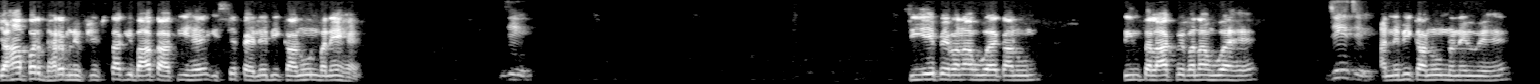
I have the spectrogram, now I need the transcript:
जहाँ पर धर्म निरपेक्षता की बात आती है इससे पहले भी कानून बने हैं। जी। सीए पे बना हुआ है कानून तीन तलाक पे बना हुआ है। जी जी। अन्य भी कानून बने हुए हैं।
